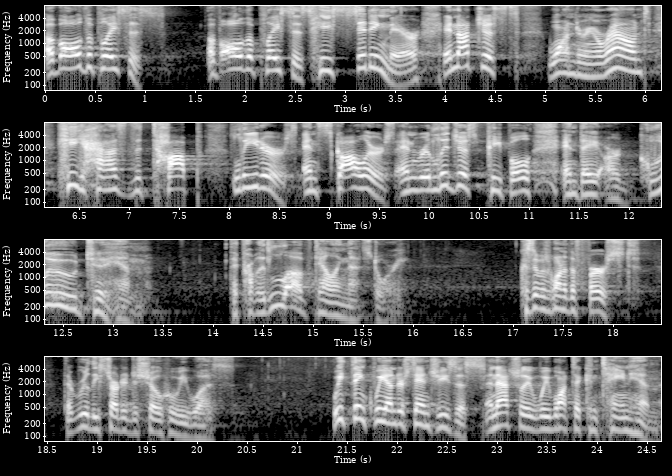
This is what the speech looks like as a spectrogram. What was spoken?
of all the places, of all the places, he's sitting there and not just wandering around, he has the top leaders and scholars and religious people, and they are glued to him. They probably love telling that story because it was one of the first that really started to show who he was. We think we understand Jesus, and naturally we want to contain him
